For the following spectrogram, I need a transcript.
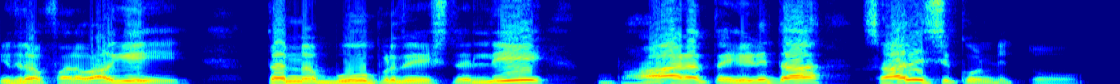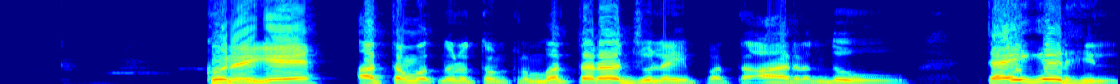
ಇದರ ಫಲವಾಗಿ ತನ್ನ ಭೂಪ್ರದೇಶದಲ್ಲಿ ಭಾರತ ಹಿಡಿತ ಸಾಧಿಸಿಕೊಂಡಿತ್ತು. ಕೊನೆಗೆ ಹತ್ತೊಂಬತ್ ನೂರ ತೊಂಬತ್ತೊಂಬತ್ತರ ಜುಲೈ ಇಪ್ಪತ್ತ ಆರರಂದು ಟೈಗರ್ ಹಿಲ್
